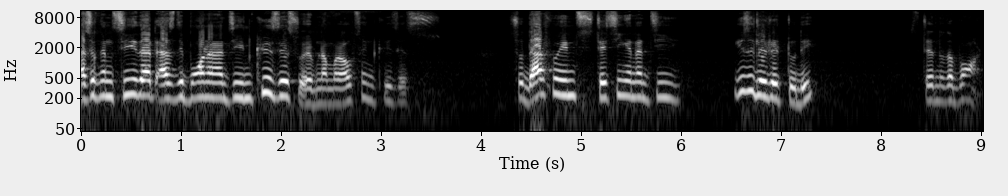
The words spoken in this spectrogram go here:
as you can see that as the bond energy increases wave number also increases so that means stretching energy is related to the strength of the bond.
